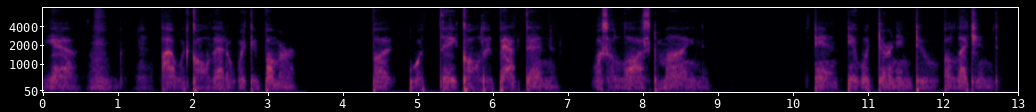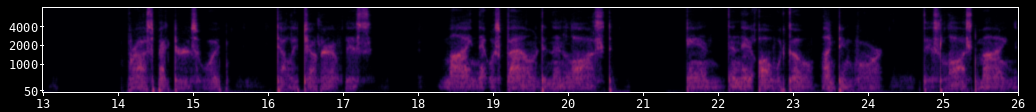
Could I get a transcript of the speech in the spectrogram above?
Yeah, I would call that a wicked bummer, but what they called it back then was a lost mine, and it would turn into a legend. Prospectors would tell each other of this mine that was found and then lost, and then they all would go hunting for this lost mine.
